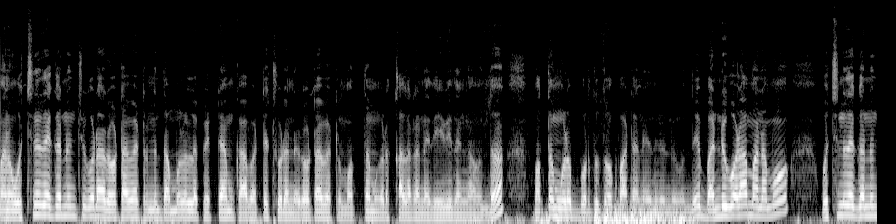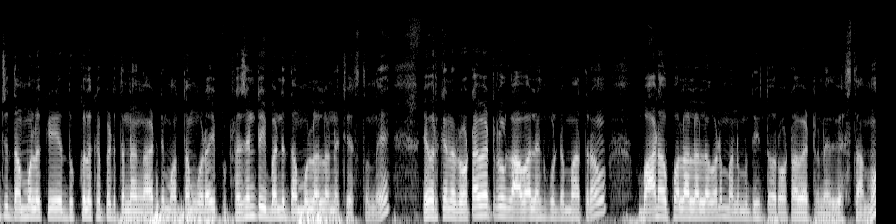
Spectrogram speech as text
మనం వచ్చిన దగ్గర నుంచి కూడా రోటావేటర్ని దమ్ములలో పెట్టాము కాబట్టి చూడండి రోటావేటర్ మొత్తం కూడా కలర్ అనేది ఏ విధంగా ఉందో మొత్తం కూడా బురదతో పాటు అనేది ఉంది. బండి కూడా మనము వచ్చిన దగ్గర నుంచి దమ్ములకి దుక్కులకి పెడుతున్నాం కాబట్టి మొత్తం కూడా ఇప్పుడు ప్రజెంట్ ఈ బండి దమ్ములలోనే చేస్తుంది. ఎవరికైనా రోటావేటర్లు కావాలనుకుంటే మాత్రం బాడవ పొలాలలో కూడా మనము దీంతో రోటావేటర్ అనేది వేస్తాము.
